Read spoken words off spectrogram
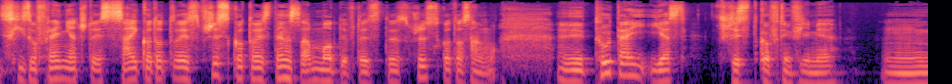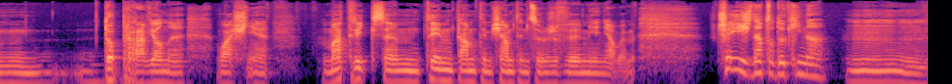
schizofrenia, czy to jest psycho, to, to jest wszystko, to jest ten sam motyw, to jest, to jest wszystko to samo. Tutaj jest wszystko w tym filmie mm, doprawione właśnie Matrixem, tym, tamtym, siamtym, co już wymieniałem. Czy iść na to do kina? Hmm,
